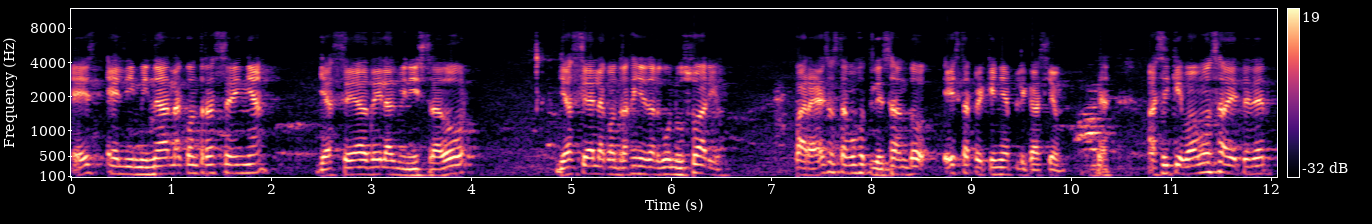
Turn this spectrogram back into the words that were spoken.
es eliminar la contraseña ya sea del administrador, ya sea la contraseña de algún usuario. Para eso estamos utilizando esta pequeña aplicación. Así que vamos a detener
